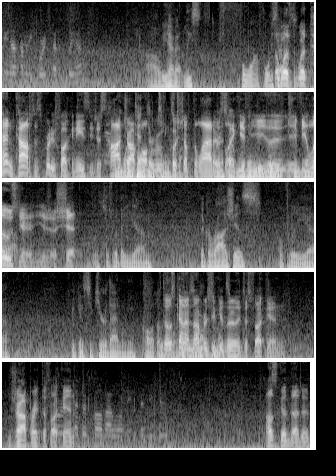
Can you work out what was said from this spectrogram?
do you know how many 47s we have? Uh, we have at least four So with with ten cops, it's pretty fucking easy. Just hot drop 10, on the roof, push well. up the ladders. Like if you if you lose, you you just shit. Which is where the um, the garage is. Hopefully, uh, we can secure that and call it. With those kind of numbers, you could literally just fucking drop right the fuck in. Echo 12, I will need 52. That was good though, dude.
